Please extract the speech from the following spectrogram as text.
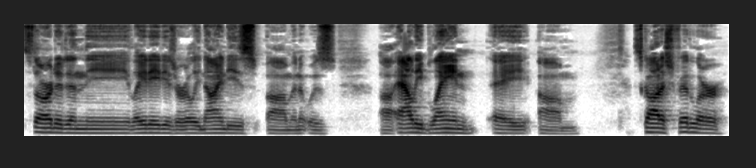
started in the late '80s or early '90s, um, and it was uh, Aly Bain, a um, Scottish fiddler.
